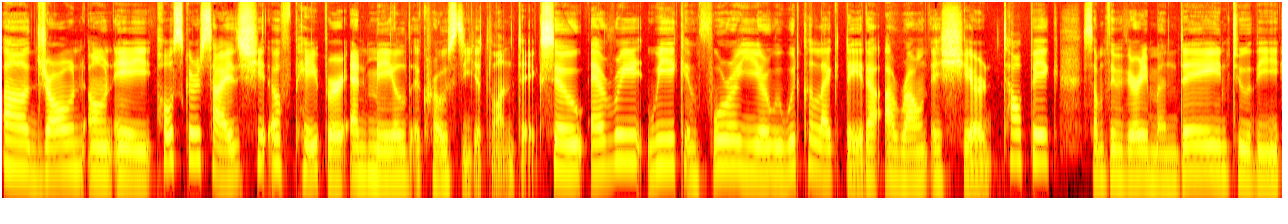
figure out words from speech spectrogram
uh, drawn on a postcard sized sheet of paper and mailed across the Atlantic. So every week and for a year, we would collect data around a shared topic, something very mundane, to the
